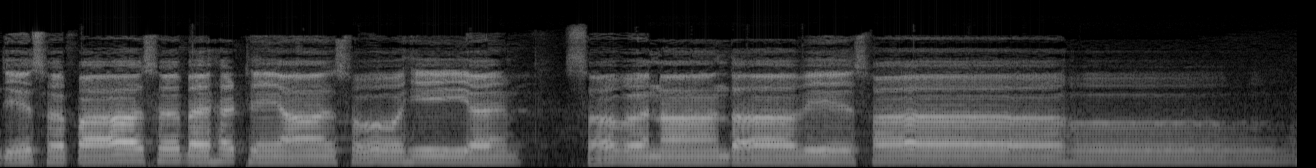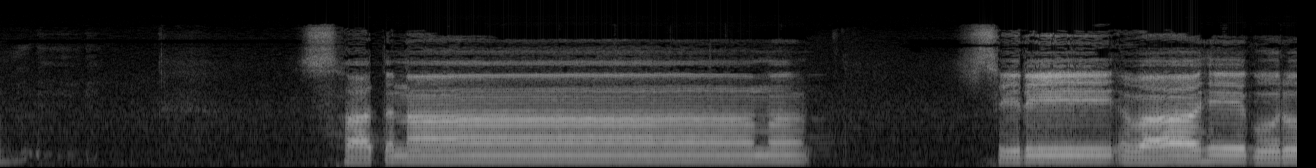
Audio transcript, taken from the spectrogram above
ਜਿਸ ਪਾਸ ਬਹਿਠਿਆ ਸੋਹੀਐ ਸਵਨਾ ਦਾ ਵਿਸਾਹੋ ਸਤਨਾਮ ਸ੍ਰੀ ਵਾਹਿਗੁਰੂ।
